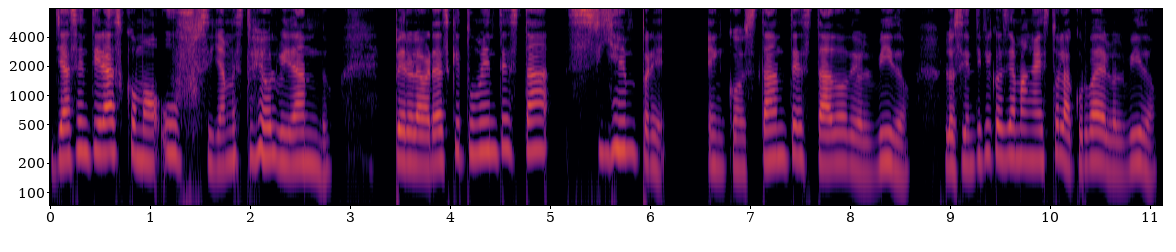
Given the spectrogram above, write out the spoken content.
Ya sentirás como, uff, si ya me estoy olvidando. Pero la verdad es que tu mente está siempre en constante estado de olvido. Los científicos llaman a esto la curva del olvido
